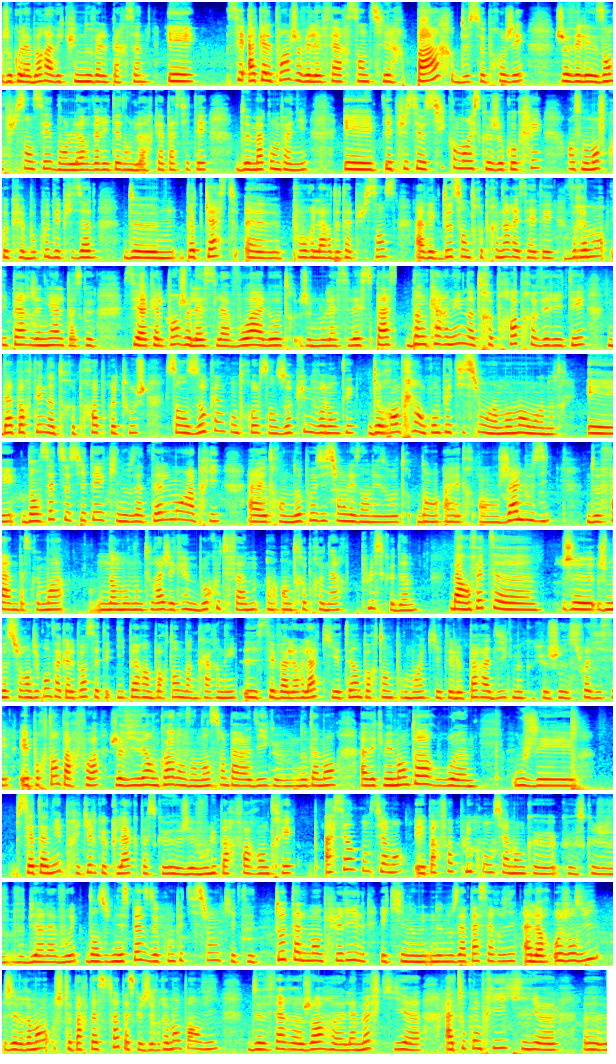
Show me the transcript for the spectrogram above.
je collabore avec une nouvelle personne. Et c'est à quel point je vais les faire sentir part de ce projet, je vais les empuissancer dans leur vérité, dans leur capacité de m'accompagner et, puis c'est aussi comment est-ce que je co-crée. En ce moment, je co-crée beaucoup d'épisodes de podcasts euh, pour l'art de ta puissance avec d'autres entrepreneurs et ça a été vraiment hyper génial parce que c'est à quel point je laisse la voix à l'autre, je nous laisse l'espace d'incarner notre propre vérité, d'apporter notre propre touche sans aucun contrôle, sans aucune volonté, de rentrer en compétition à un moment ou à un autre. Et dans cette société qui nous a tellement appris à être en opposition les uns les autres, à être en jalousie de femmes, parce que moi, dans mon entourage, j'ai quand même beaucoup de femmes entrepreneurs, plus que d'hommes. Bah en fait, euh, je, je, me suis rendu compte à quel point c'était hyper important d'incarner ces valeurs-là qui étaient importantes pour moi, qui étaient le paradigme que, je choisissais. Et pourtant, parfois, je vivais encore dans un ancien paradigme, notamment avec mes mentors, où euh, où j'ai cette année pris quelques claques parce que j'ai voulu parfois rentrer assez inconsciemment et parfois plus consciemment que, que ce que je veux bien l'avouer, dans une espèce de compétition qui était totalement puérile et qui ne nous a pas servi. Alors aujourd'hui, j'ai vraiment, je te partage ça parce que j'ai vraiment pas envie de faire euh, genre euh, la meuf qui euh, a tout compris, qui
